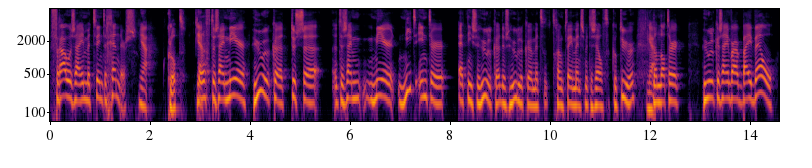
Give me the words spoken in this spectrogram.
vrouwen zijn met twintig genders. ja, klopt. Ja, Of er zijn meer huwelijken tussen. Er zijn meer niet-inter-etnische huwelijken. Dus huwelijken met gewoon twee mensen met dezelfde cultuur. Ja. Dan dat er huwelijken zijn waarbij wel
